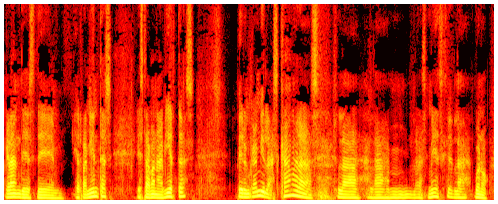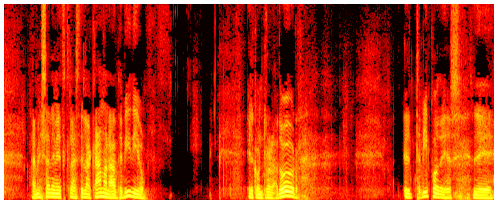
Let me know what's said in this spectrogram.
grandes de herramientas, estaban abiertas, pero en cambio las cámaras, la, la, las mezclas, la, bueno, la mesa de mezclas de la cámara de vídeo, el controlador, el trípodes de,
